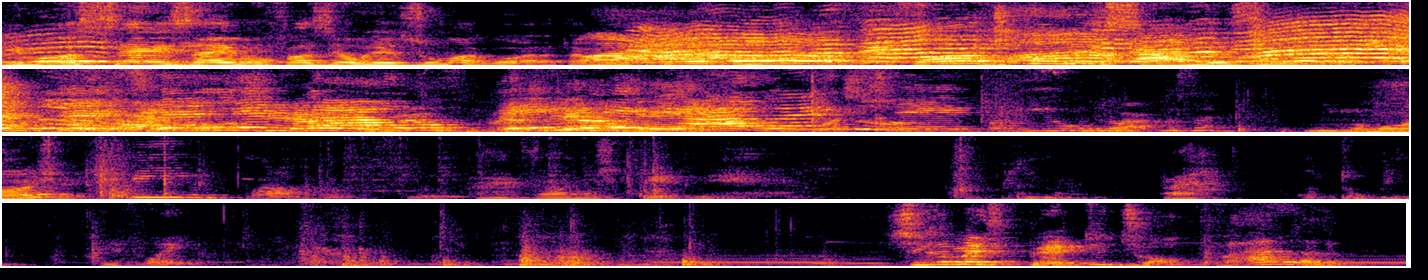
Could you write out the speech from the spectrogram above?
E vocês aí vão fazer o resumo agora, tá bom? Pode começar, resumo. Você é legal, bem legal, você viu? Vamos lá, gente. Bem pra você. Ah, Vamos escrever. Tubinho. Ah, o Tubinho. Ele foi? Chega mais perto, idiota. Fala.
